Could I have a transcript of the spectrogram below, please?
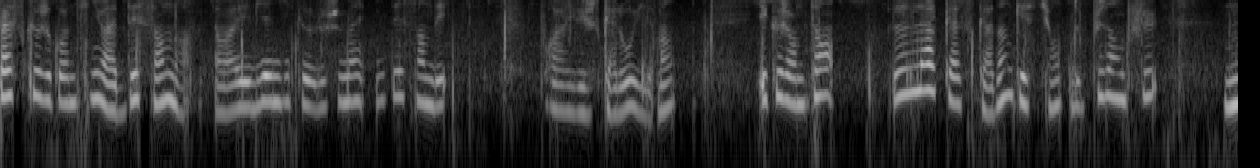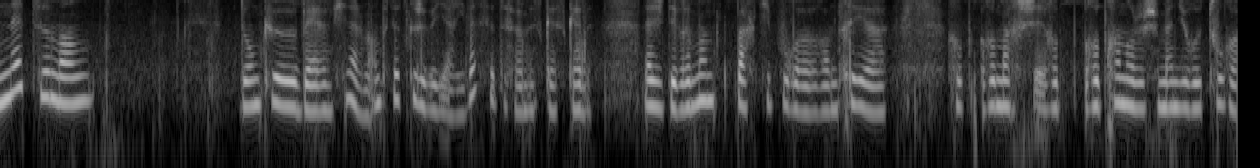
Parce que je continue à descendre. On m'avait bien dit que le chemin y descendait pour arriver jusqu'à l'eau évidemment. Et que j'entends la cascade en question de plus en plus nettement. Donc euh, ben, finalement, peut-être que je vais y arriver à cette fameuse cascade. Là, j'étais vraiment partie pour euh, rentrer, euh, remarcher, reprendre le chemin du retour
